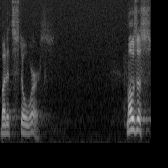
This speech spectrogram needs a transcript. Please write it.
but it's still worse. Moses'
